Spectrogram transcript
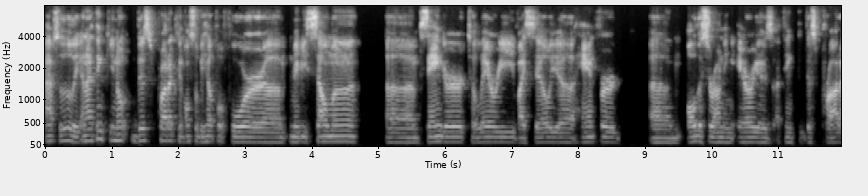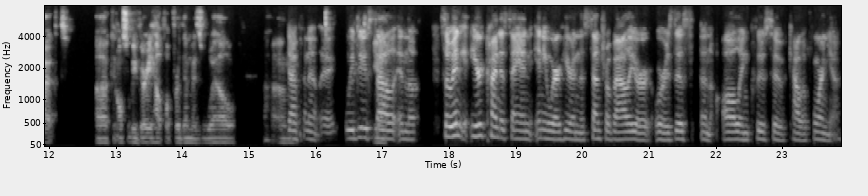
Absolutely. And I think, you know, this product can also be helpful for um, maybe Selma um, Sanger, Tulare, Visalia, Hanford, um, all the surrounding areas. I think this product uh, can also be very helpful for them as well. Um, Definitely, we do sell yeah. in the. So in, you're kind of saying anywhere here in the Central Valley, or or is this an all-inclusive California?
